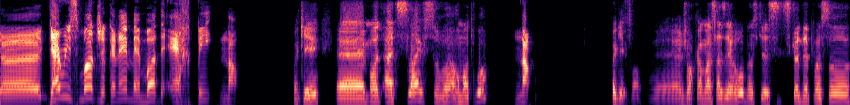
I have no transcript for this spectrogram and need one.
Euh, Gary's Mod, je connais, mais mode RP, non. OK. Euh, mode Atis Life sur Arma 3? Non. OK, bon. euh, je vais recommencer à zéro parce que si tu connais pas ça,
